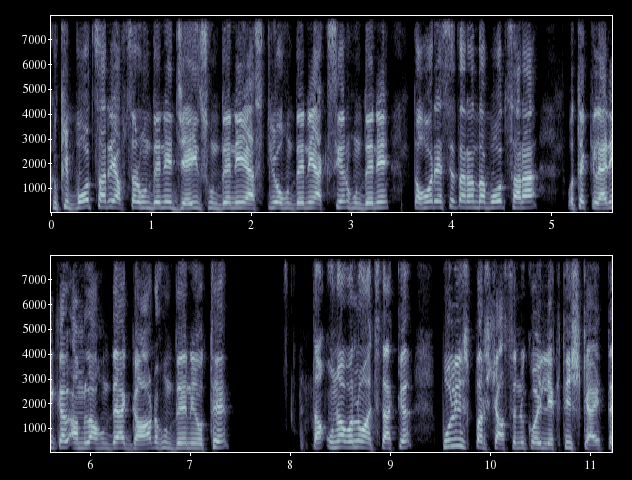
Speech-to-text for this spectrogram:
ਕਿਉਂਕਿ ਬਹੁਤ ਸਾਰੇ ਅਫਸਰ ਹੁੰਦੇ ਨੇ ਜੇਈਸ ਹੁੰਦੇ ਨੇ ਐਸਟੀਓ ਹੁੰਦੇ ਨੇ ਐਕਸੀਅਨ ਹੁੰਦੇ ਨੇ, ਤਾਂ ਹੋਰ ਇਸੇ ਤਰ੍ਹਾਂ ਦਾ ਬਹੁਤ ਸਾਰਾ ਉੱਥੇ ਕਲੈਰੀਕਲ ਅਮਲਾ ਹੁੰਦਾ ਹੈ, ਗਾਰਡ ਹੁੰਦੇ ਨੇ ਉੱਥੇ। ਤਾਂ ਉਹਨਾਂ ਵੱਲੋਂ ਅੱਜ ਤੱਕ ਪੁਲਿਸ ਪ੍ਰਸ਼ਾਸਨ ਨੂੰ ਕੋਈ ਲਿਖਤੀ ਸ਼ਿਕਾਇਤ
